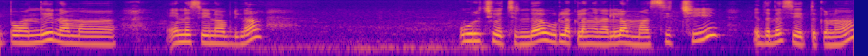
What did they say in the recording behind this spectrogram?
இப்போ வந்து நம்ம என்ன செய்யணும் அப்படின்னா உரித்து வச்சுருந்த உருளைக்கிழங்கு நல்லா மசித்து இதில் சேர்த்துக்கணும்.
